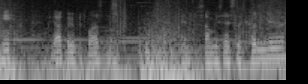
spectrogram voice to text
be. be awkward if it wasn't. And for some reason I still couldn't do it.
